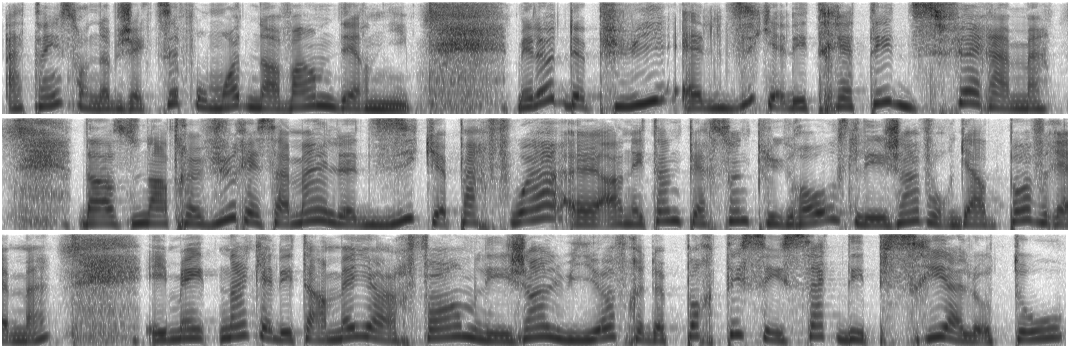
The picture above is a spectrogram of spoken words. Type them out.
atteint son objectif au mois de novembre dernier. Mais là, depuis, elle dit qu'elle est traitée différemment. Dans une entrevue récemment, elle a dit que parfois, euh, en étant une personne plus grosse, les gens vous regardent pas vraiment. Et maintenant qu'elle est en meilleure forme, les gens lui offrent de porter ses sacs d'épicerie à l'auto.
